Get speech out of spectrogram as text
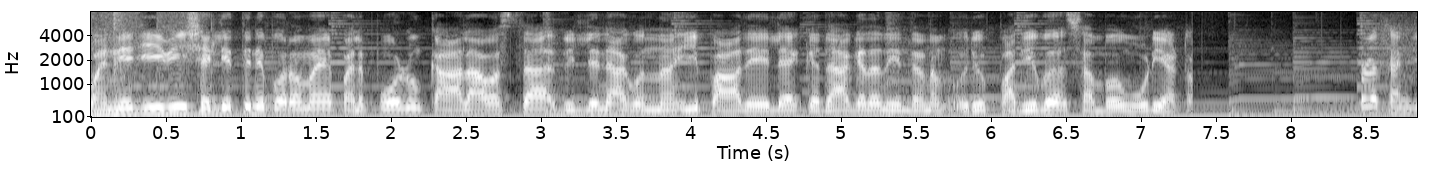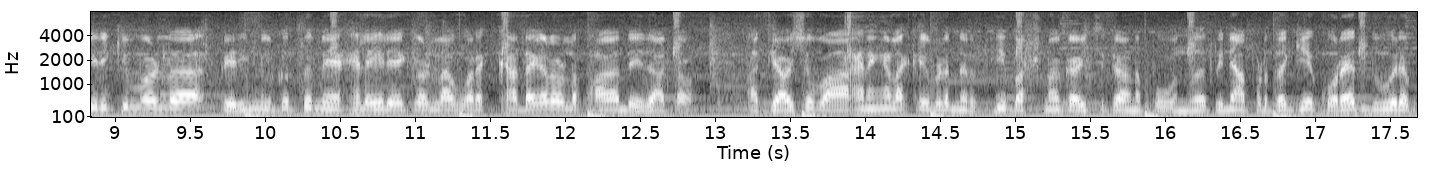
വന്യജീവി ശല്യത്തിന് പുറമെ പലപ്പോഴും കാലാവസ്ഥ വില്ലനാകുന്ന ഈ പാതയിലെ ഗതാഗത നിയന്ത്രണം ഒരു പതിവ് സംഭവം കൂടിയാട്ടോ. ഇവിടെ സഞ്ചരിക്കുമ്പോഴുള്ള പെരിങ്ങൽക്കുത്ത് മേഖലയിലേക്കുള്ള കുറെ കടകളുള്ള ഭാഗം ചെയ്താട്ടോ അത്യാവശ്യം വാഹനങ്ങളൊക്കെ ഇവിടെ നിർത്തി ഭക്ഷണം കഴിച്ചിട്ടാണ് പോകുന്നത്. പിന്നെ അപ്പുറത്തേക്ക് കുറേ ദൂരം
